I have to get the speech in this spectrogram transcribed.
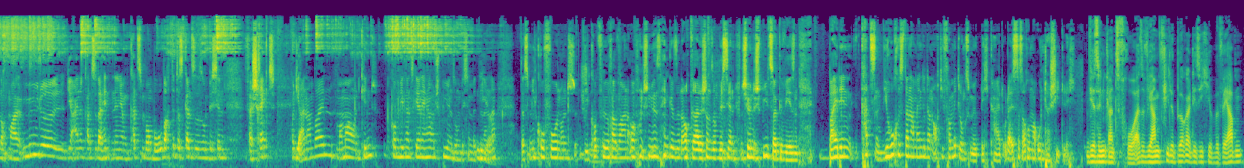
nochmal müde. Die eine Katze da hinten in ihrem Katzenbaum beobachtet das Ganze so ein bisschen verschreckt. Und die anderen beiden, Mama und Kind, kommen hier ganz gerne her und spielen so ein bisschen miteinander. Ja das Mikrofon und die Kopfhörer waren auch ein Schnürsenkel, sind auch gerade schon so ein bisschen ein schönes Spielzeug gewesen. Bei den Katzen, wie hoch ist dann am Ende dann auch die Vermittlungsmöglichkeit oder ist das auch immer unterschiedlich? Wir sind ganz froh. Also wir haben viele Bürger, die sich hier bewerben.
